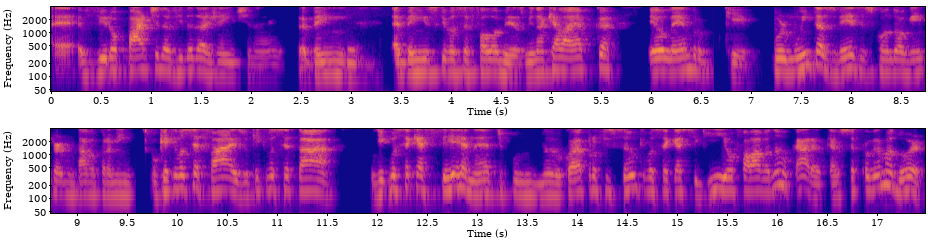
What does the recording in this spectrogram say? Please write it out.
é, virou parte da vida da gente, né? É bem, é bem isso que você falou mesmo. E naquela época eu lembro que por muitas vezes quando alguém perguntava para mim o que que você faz, o que que você tá, o que que você quer ser, né? Tipo, qual é a profissão que você quer seguir? Eu falava não, cara, eu quero ser programador.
